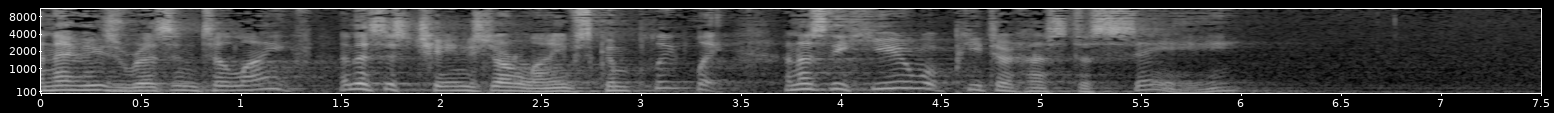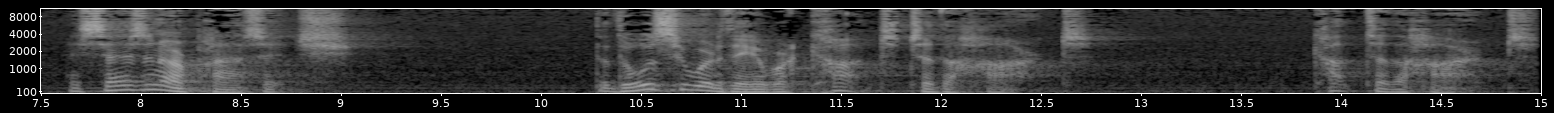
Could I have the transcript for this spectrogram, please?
and now he's risen to life. And this has changed our lives completely. And as they hear what Peter has to say, it says in our passage that those who were there were cut to the heart. Cut to the heart.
